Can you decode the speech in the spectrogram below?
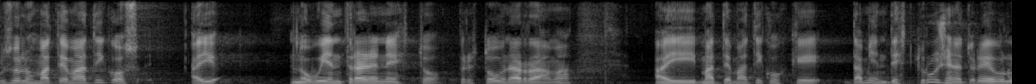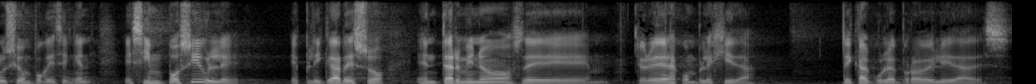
Incluso los matemáticos, no voy a entrar en esto, pero es toda una rama, hay matemáticos que también destruyen la teoría de evolución porque dicen que es imposible explicar eso en términos de teoría de la complejidad, de cálculo de probabilidades.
